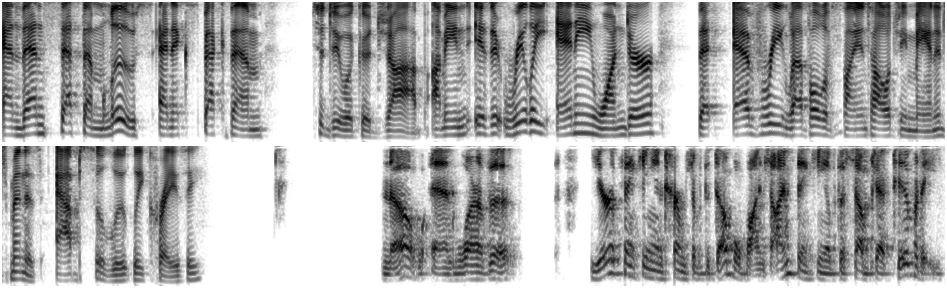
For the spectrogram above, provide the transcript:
and then set them loose and expect them to do a good job. I mean, is it really any wonder that every level of Scientology management is absolutely crazy? No. And one of the, you're thinking in terms of the double binds. I'm thinking of the subjectivity.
